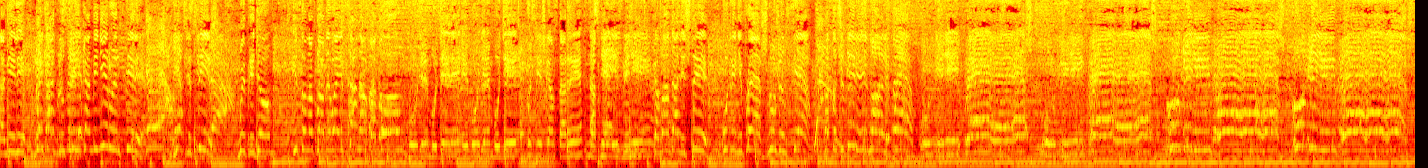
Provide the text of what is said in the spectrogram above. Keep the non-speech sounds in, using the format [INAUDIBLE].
нас за мили Мы как Брюсы комбинируем стили. Если спишь, мы придем И сон откладывается на потом. Будем будили и будем будить. Мы слишком стары, нас не измени Команда мечты, утренний фреш нужен всем. На 104.0 FM Утренний фреш, утренний фреш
